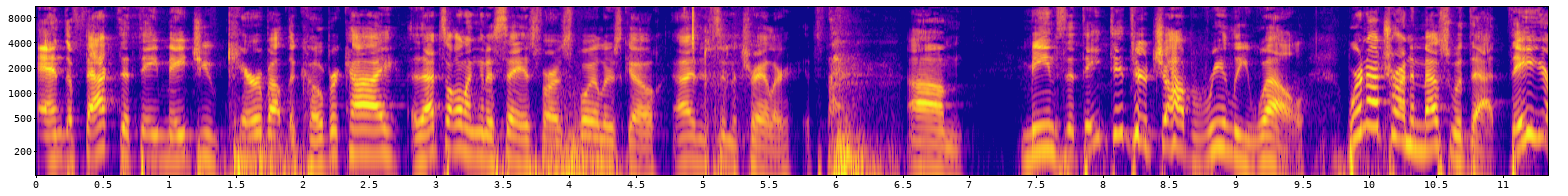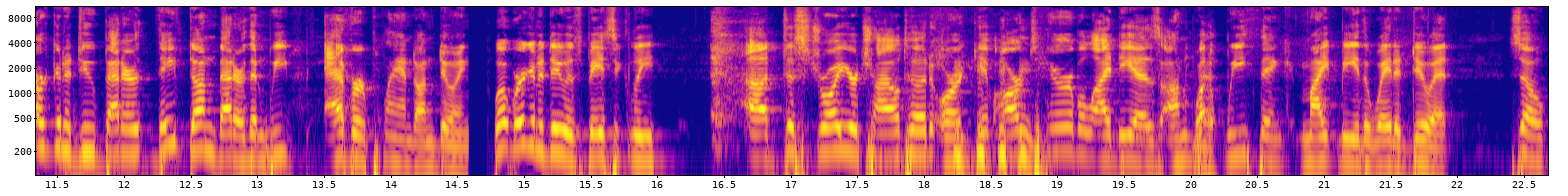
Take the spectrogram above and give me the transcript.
And the fact that they made you care about the Cobra Kai, that's all I'm going to say as far as spoilers go. Uh, It's in the trailer. It's fine. Um, means that they did their job really well. We're not trying to mess with that. They are going to do better. They've done better than we ever planned on doing. What we're going to do is basically uh, destroy your childhood or give our terrible ideas on what we think might be the way to do it. So,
